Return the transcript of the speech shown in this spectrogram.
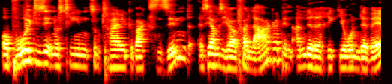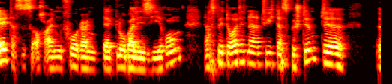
obwohl diese Industrien zum Teil gewachsen sind. Sie haben sich aber verlagert in andere Regionen der Welt. Das ist auch ein Vorgang der Globalisierung. Das bedeutet natürlich, dass bestimmte äh,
